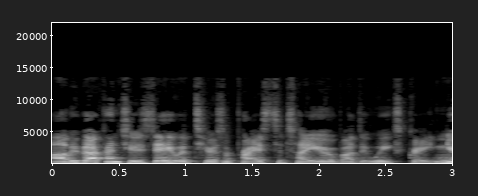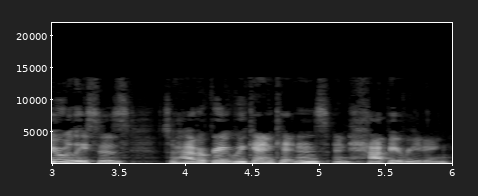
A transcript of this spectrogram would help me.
I'll be back on Tuesday with Tirzah Price to tell you about the week's great new releases. So have a great weekend, kittens, and happy reading.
